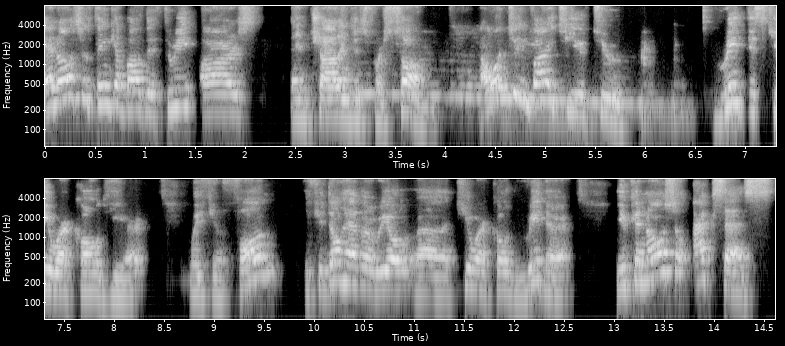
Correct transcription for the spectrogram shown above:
and also think about the three R's and challenges for SOM. I want to invite you to read this QR code here with your phone. If you don't have a real uh, QR code reader, you can also access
